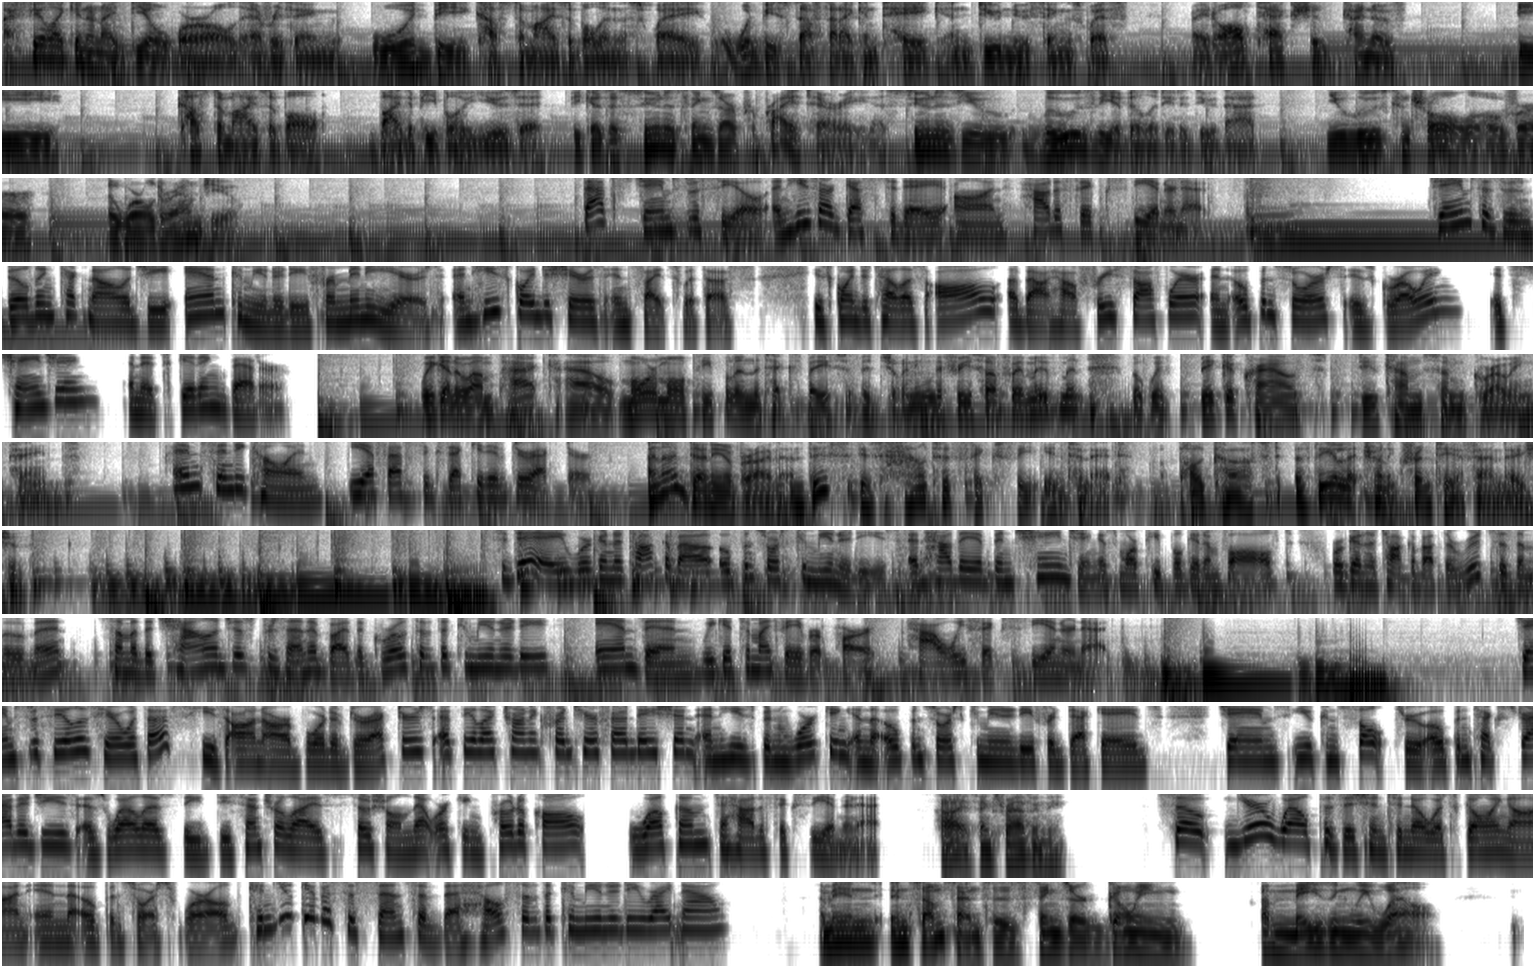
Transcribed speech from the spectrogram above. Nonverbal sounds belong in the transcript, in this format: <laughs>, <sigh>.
I feel like in an ideal world, everything would be customizable in this way, would be stuff that I can take and do new things with, right? All tech should kind of be customizable by the people who use it. Because as soon as things are proprietary, as soon as you lose the ability to do that, you lose control over the world around you. That's James Vasile, and he's our guest today on How to Fix the Internet. James has been building technology and community for many years, and he's going to share his insights with us. He's going to tell us all about how free software and open source is growing, it's changing, and it's getting better. We're going to unpack how more and more people in the tech space are joining the free software movement, but with bigger crowds do come some growing pains. I'm Cindy Cohn, EFF's Executive Director. And I'm Danny O'Brien, and this is How to Fix the Internet, a podcast of the Electronic Frontier Foundation. Today, we're going to talk about open source communities and how they have been changing as more people get involved. We're going to talk about the roots of the movement, some of the challenges presented by the growth of the community, and then we get to my favorite part how we fix the internet. James Vasile is here with us. He's on our board of directors at the Electronic Frontier Foundation, and he's been working in the open source community for decades. James, you consult through open tech strategies as well as the decentralized social networking protocol. Welcome to How to Fix the Internet. Hi, thanks for having me. So, you're well positioned to know what's going on in the open source world. Can you give us a sense of the health of the community right now? I mean, in some senses, things are going amazingly well.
